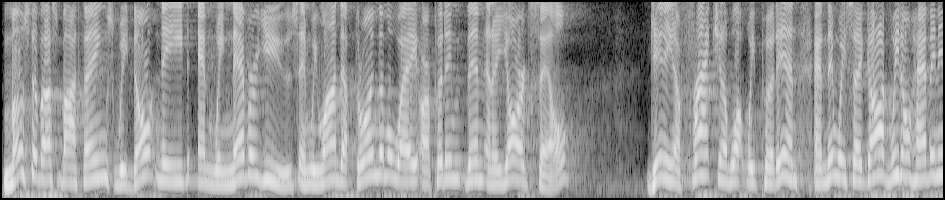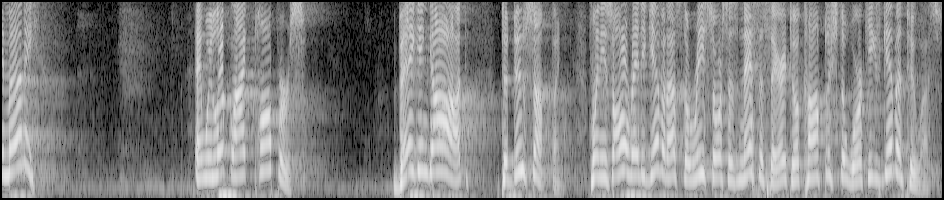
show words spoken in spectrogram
Most of us buy things we don't need and we never use, and we wind up throwing them away or putting them in a yard sale, getting a fraction of what we put in, and then we say, God, we don't have any money. And we look like paupers, begging God to do something when He's already given us the resources necessary to accomplish the work He's given to us.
